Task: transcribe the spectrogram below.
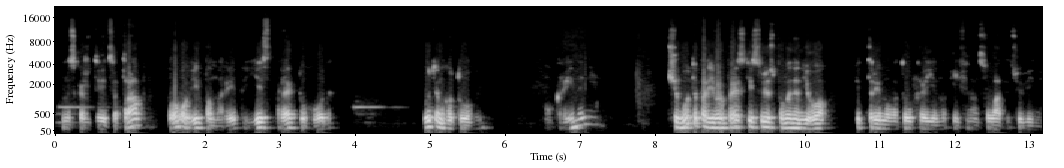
Вони скажуть, дивіться, Трамп пробував їх помирити, є проект угоди. Путін готовий. Україна ні. Чому тепер Європейський Союз повинен його підтримувати Україну і фінансувати цю війну?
